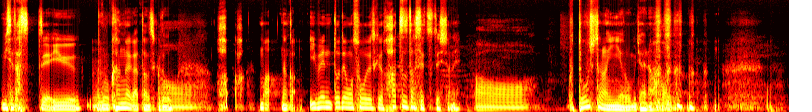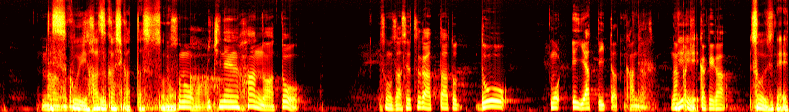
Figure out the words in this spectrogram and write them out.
店出すっていう僕の考えがあったんですけど、まあなんかイベントでもそうですけど初挫折でしたね。どうしたらいいんやろみたいな、ーはいすごい恥ずかしかったですその。そのあー。1年半の後その挫折があった後どうもうえやっていった感じなんですか？なんかできっかけが？そうですねえっ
